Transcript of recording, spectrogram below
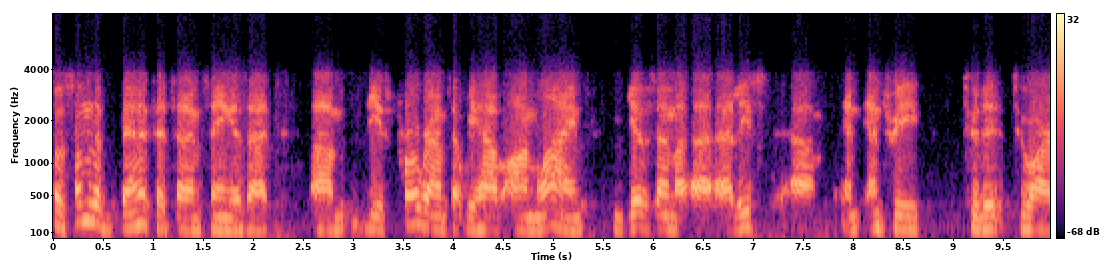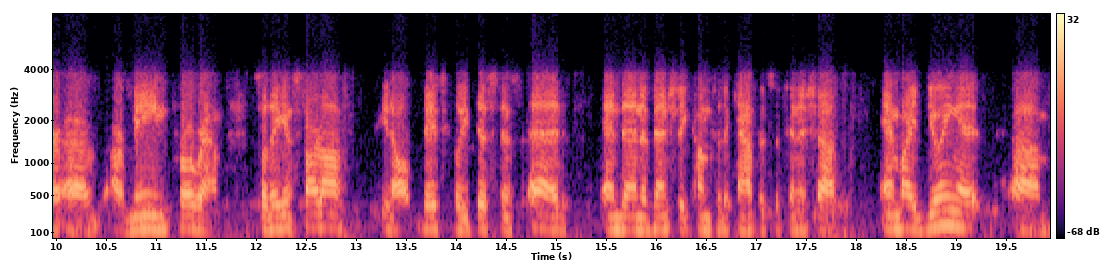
so some of the benefits that I'm seeing is that um, these programs that we have online gives them a, a, at least um, an entry to the to our uh, our main program, so they can start off, you know, basically distance ed, and then eventually come to the campus to finish up. And by doing it um,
